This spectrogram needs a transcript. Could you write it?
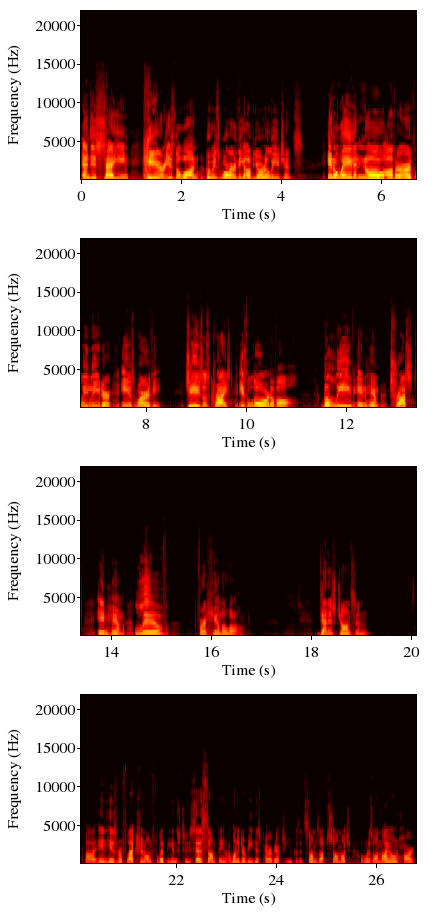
and is saying, Here is the one who is worthy of your allegiance in a way that no other earthly leader is worthy. Jesus Christ is Lord of all. Believe in him, trust in him, live for him alone. Dennis Johnson uh, in his reflection on Philippians 2, says something. I wanted to read this paragraph to you because it sums up so much of what is on my own heart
